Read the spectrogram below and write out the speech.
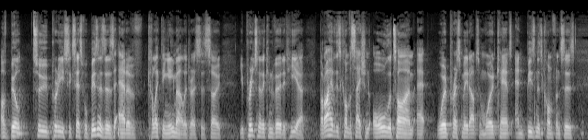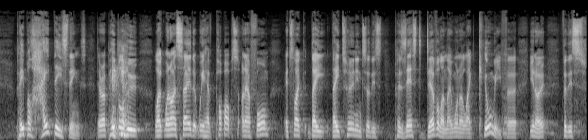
i've built two pretty successful businesses out of collecting email addresses so you're preaching to the converted here but i have this conversation all the time at wordpress meetups and wordcamps and business conferences People hate these things. There are people who, like when I say that we have pop ups on our form, it's like they, they turn into this possessed devil and they want to like kill me for, you know, for this,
